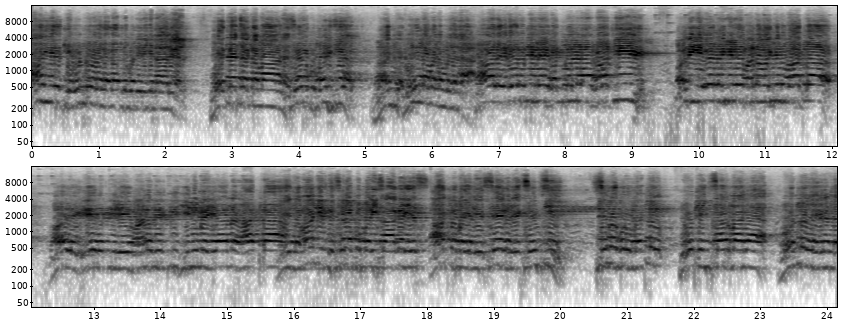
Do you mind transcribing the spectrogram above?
ஆயிரத்தி ஒன்று வழங்க காத்துக் கொண்டிருக்கிறார்கள் எக்கச்சக்கமான சிறப்பு பரிசுகள் அந்த வெள்ளமனம் உள்ளதா? காலை நேரத்திலே கண்கொள்ளா காட்சி மதிய வேளையிலே மனமையில் மாட்டா மாலை நேரத்திலே மனதிற்கு இனிமையான ஆட்டா இந்த மாட்டிற்கு சிறப்பு பரிசாக எஸ் ஆக்கமையல் S Sekar X MC Sivaguru மக்கள் ரூட்டின் சார்பாக ஒன்று இரண்டு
